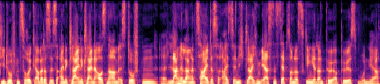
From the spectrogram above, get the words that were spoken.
Die durften zurück, aber das ist eine kleine, kleine Ausnahme. Es durften äh, lange, lange Zeit, das heißt ja nicht gleich im ersten Step, sondern es ging ja dann peu à peu, es wurden ja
